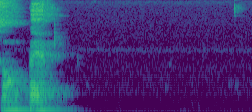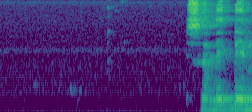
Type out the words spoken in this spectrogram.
2 8 select เด่น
